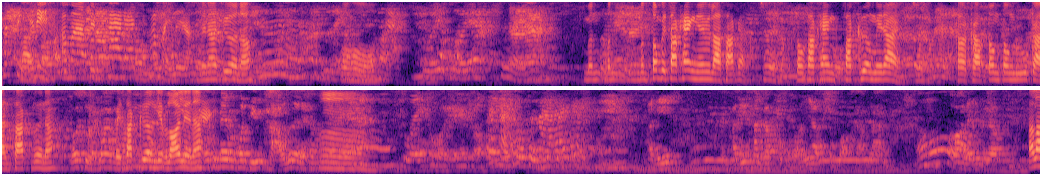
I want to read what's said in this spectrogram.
พลาสติกนี่เอามาเป็นผ้าได้ของผ้าไหมเลยอะไม่น่าเชื่อเนาะโอ้โหสวยสวยอะสวยอะ มันมันมันต้องไปซักแห้งไงเวลาซักอะใช่ครับ ต้องซักแห้งซักเครื่องไม่ได้ใช่ครับ ครับครับต้องต้องรู้การซักด้วยนะก็สวยมากไปซักเครื่องเรียบร้อยเลยนะให้คุณแม่เป็นคนผิวขาวเลยนะครับอืมสวยโอ้ยสองใส่ขายโฆษณาได้ไหมอันนี้อันนี้ท่านครับผมขออนุญาตผมบอกสามล้านโอ้เพราะอะไรรู้ไหมครับ อะไร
